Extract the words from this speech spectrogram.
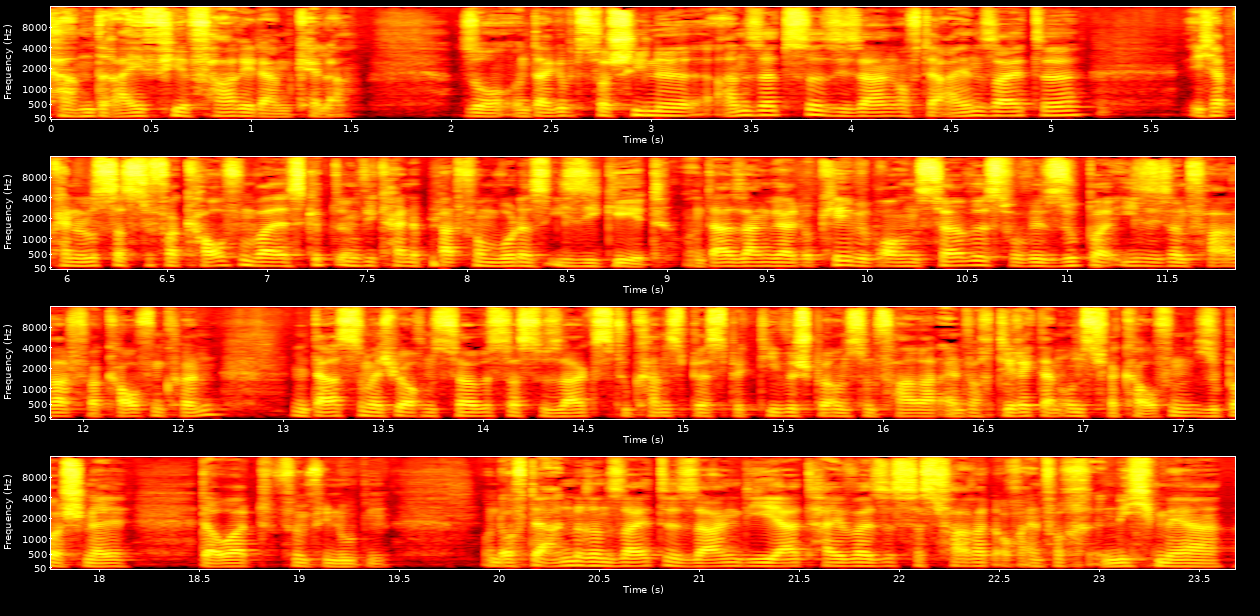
haben drei, vier Fahrräder im Keller. So, und da gibt es verschiedene Ansätze. Sie sagen auf der einen Seite, ich habe keine Lust, das zu verkaufen, weil es gibt irgendwie keine Plattform, wo das easy geht. Und da sagen wir halt, okay, wir brauchen einen Service, wo wir super easy so ein Fahrrad verkaufen können. Und da ist zum Beispiel auch ein Service, dass du sagst, du kannst perspektivisch bei uns so ein Fahrrad einfach direkt an uns verkaufen, super schnell, dauert fünf Minuten. Und auf der anderen Seite sagen die, ja, teilweise ist das Fahrrad auch einfach nicht mehr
